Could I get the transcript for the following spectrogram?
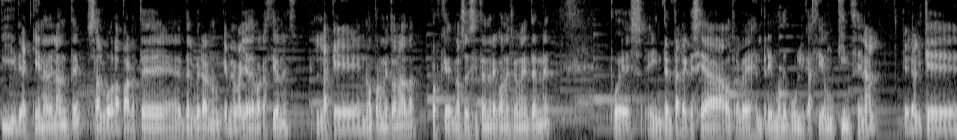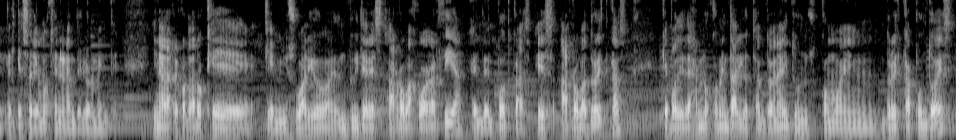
y de aquí en adelante, salvo la parte del verano en que me vaya de vacaciones, en la que no prometo nada, porque no sé si tendré conexión a internet, pues intentaré que sea otra vez el ritmo de publicación quincenal, que era el que, el que solíamos tener anteriormente. Y nada, recordaros que, mi usuario en Twitter es arroba García, el del podcast es arroba droidcast, que podéis dejarnos comentarios tanto en iTunes como en droidcast.es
